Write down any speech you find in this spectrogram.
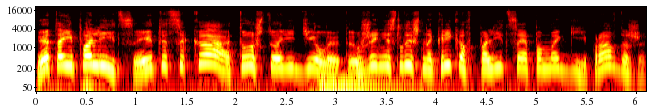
Это и полиция, и ТЦК, то, что они делают. Уже не слышно криков «Полиция, помоги!» Правда же?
